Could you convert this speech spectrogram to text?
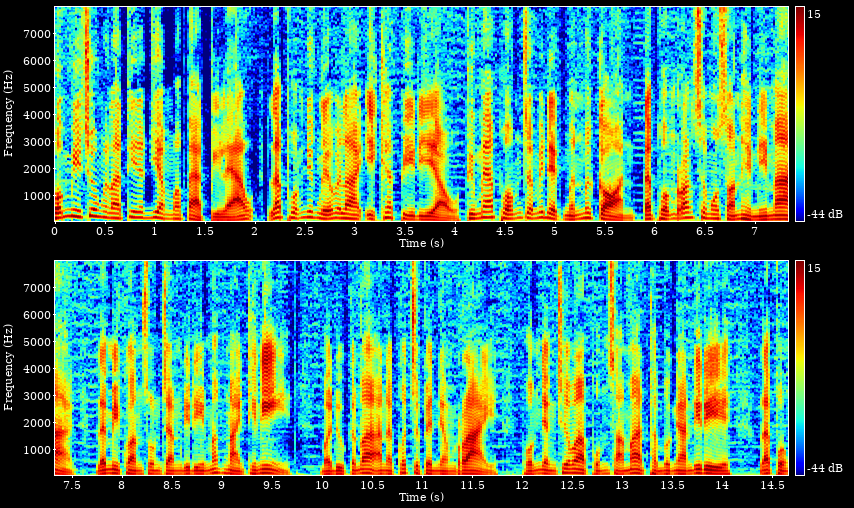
ผมมีช่วงเวลาที่ยอดเยี่ยมมา 8 ปีแล้ว และผมยังเหลือเวลาอีกแค่ปีเดียว ถึงแม้ผมจะไม่เด็กเหมือนเมื่อก่อน แต่ผมรักสโมสรแห่งนี้มาก และมีความทรงจำดีๆ มากมายที่นี่ มาดูกันว่าอนาคตจะเป็นอย่างไร ผมยังเชื่อว่าผมสามารถทำผลงานได้ดี และผม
